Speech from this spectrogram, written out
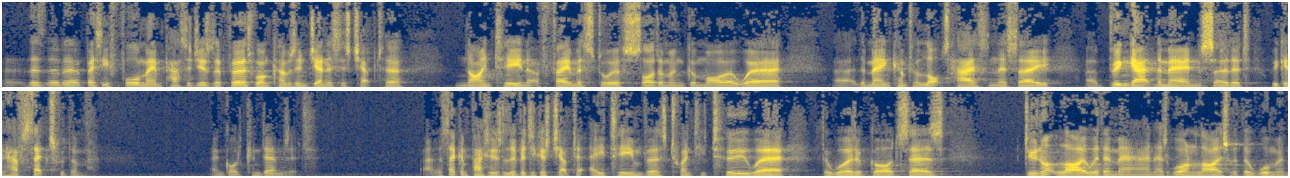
Uh, there are basically four main passages. The first one comes in Genesis chapter 19, a famous story of Sodom and Gomorrah, where uh, the men come to Lot's house and they say, uh, Bring out the men so that we can have sex with them. And God condemns it. And the second passage is Leviticus chapter 18, verse 22, where the Word of God says, Do not lie with a man as one lies with a woman.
